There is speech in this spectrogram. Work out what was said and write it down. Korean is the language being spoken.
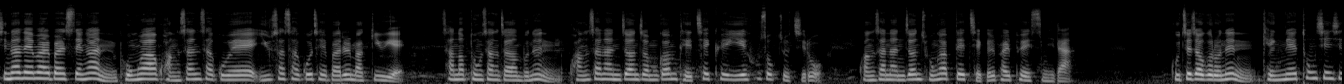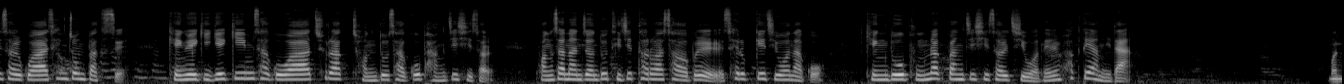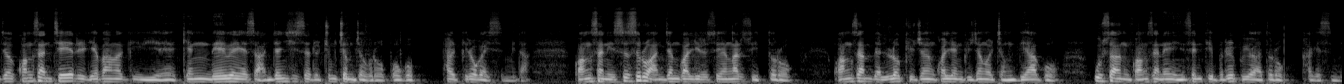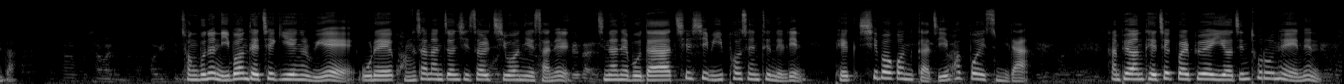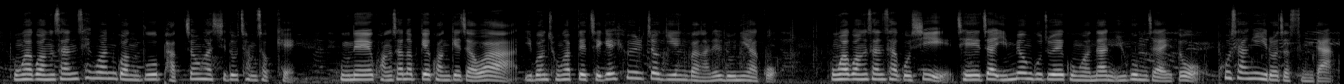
지난해 말 발생한 봉화 광산 사고의 유사 사고 재발을 막기 위해 산업통상자원부는 광산안전점검 대책회의의 후속 조치로 광산안전 종합대책을 발표했습니다. 구체적으로는 갱내 통신시설과 생존박스, 갱회기계 끼임 사고와 추락 전도 사고 방지 시설, 광산안전도 디지털화 사업을 새롭게 지원하고 갱도 북락 방지 시설 지원을 확대합니다. 먼저 광산 재해를 예방하기 위해 갱 내외에서 안전시설을 중점적으로 보급할 필요가 있습니다. 광산이 스스로 안전관리를 수행할 수 있도록 광산별로 규정 관련 규정을 정비하고 우수한 광산에 인센티브를 부여하도록 하겠습니다. 정부는 이번 대책 이행을 위해 올해 광산안전시설 지원 예산을 지난해보다 72% 늘린 110억 원까지 확보했습니다. 한편 대책 발표에 이어진 토론회에는 봉화광산 생환광부 박정화 씨도 참석해 국내 광산업계 관계자와 이번 종합대책의 효율적 이행 방안을 논의하고 봉화광산 사고 시 재해자 인명구조에 공헌한 유공자에도 포상이 이뤄졌습니다.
